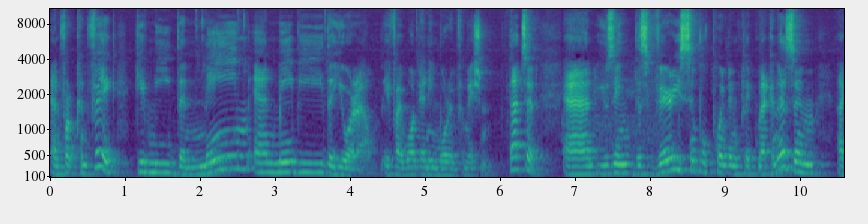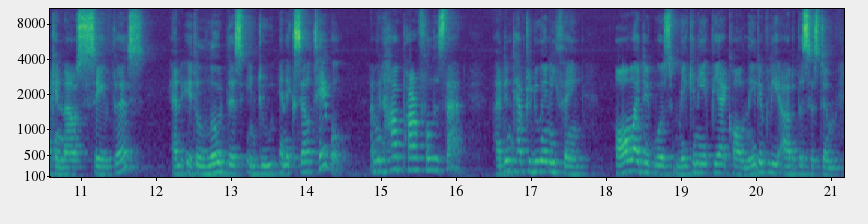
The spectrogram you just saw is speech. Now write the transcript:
And for config, give me the name and maybe the URL if I want any more information. That's it. And using this very simple point and click mechanism, I can now save this and it'll load this into an Excel table. I mean, how powerful is that? I didn't have to do anything. All I did was make an API call natively out of the system,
